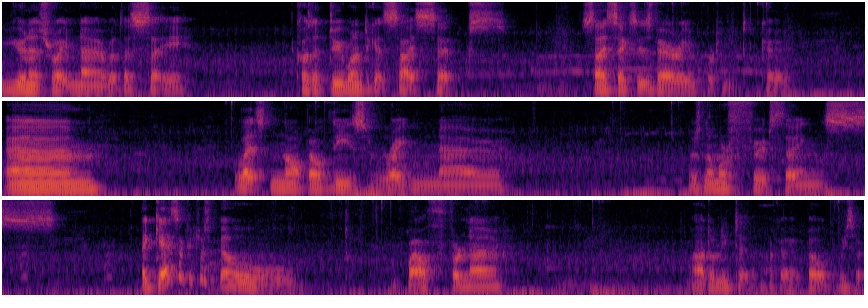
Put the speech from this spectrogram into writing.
units right now with this city. Because I do want to get size 6. Size 6 is very important. Okay. Um, let's not build these right now. There's no more food things. I guess I could just build wealth for now. I don't need to. Okay, build research.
